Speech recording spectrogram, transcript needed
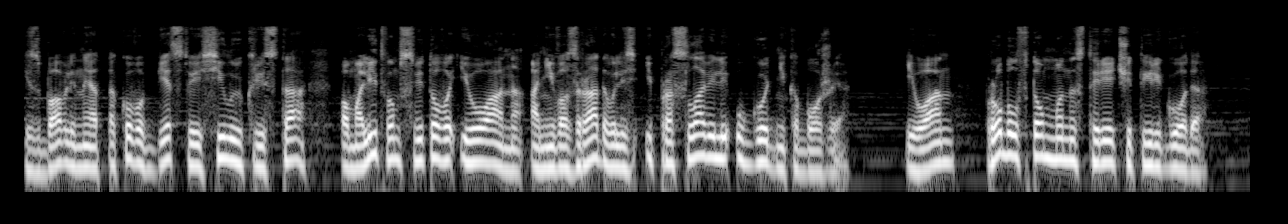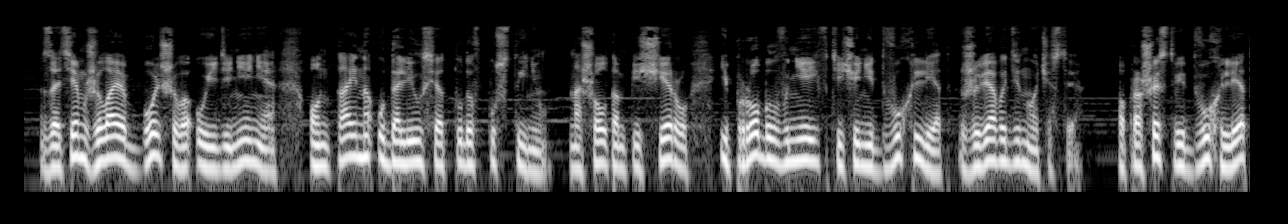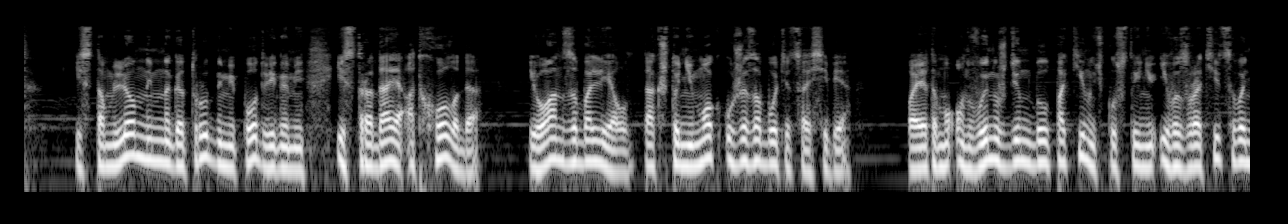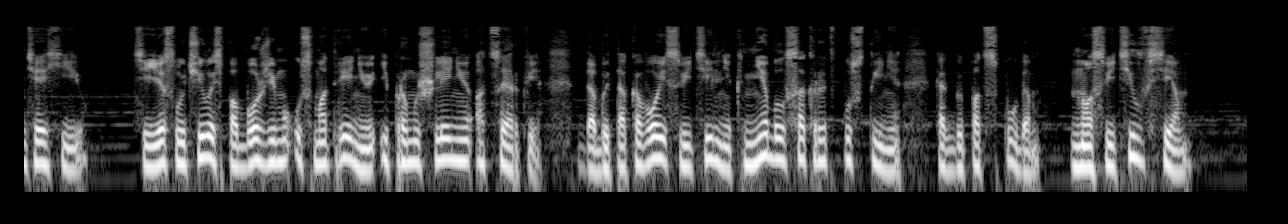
Избавленные от такого бедствия силою креста, по молитвам святого Иоанна они возрадовались и прославили угодника Божия. Иоанн пробыл в том монастыре четыре года. Затем, желая большего уединения, он тайно удалился оттуда в пустыню, нашел там пещеру и пробыл в ней в течение двух лет, живя в одиночестве. По прошествии двух лет, истомленный многотрудными подвигами и страдая от холода, Иоанн заболел, так что не мог уже заботиться о себе, поэтому он вынужден был покинуть пустыню и возвратиться в Антиохию. Сие случилось по Божьему усмотрению и промышлению о церкви, дабы таковой светильник не был сокрыт в пустыне, как бы под спудом, но осветил всем.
